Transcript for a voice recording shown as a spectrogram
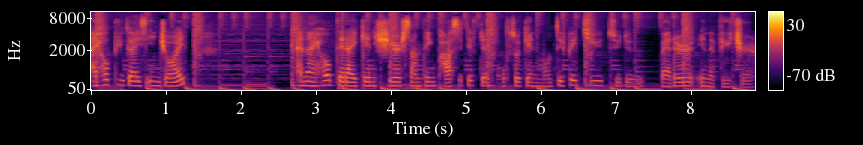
I hope you guys enjoyed and I hope that I can share something positive that also can motivate you to do better in the future.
